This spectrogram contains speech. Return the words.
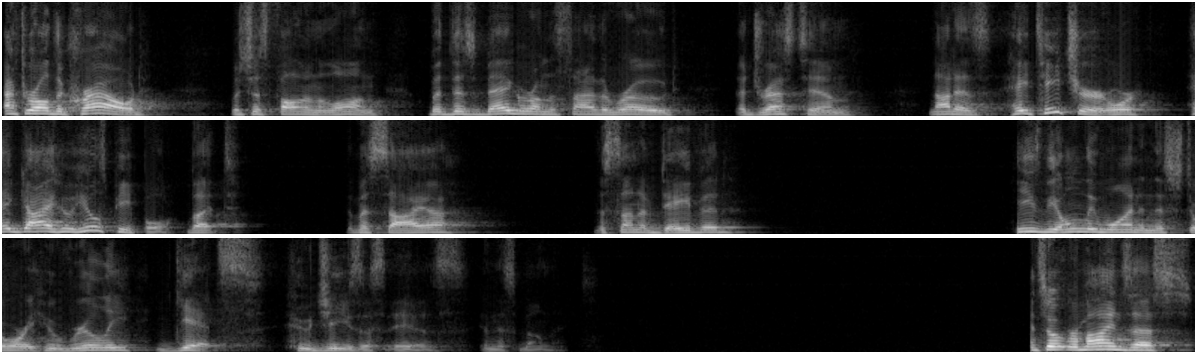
After all, the crowd was just following along, but this beggar on the side of the road addressed him not as, hey, teacher, or hey, guy who heals people, but the Messiah, the son of David. He's the only one in this story who really gets who Jesus is in this moment. And so it reminds us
